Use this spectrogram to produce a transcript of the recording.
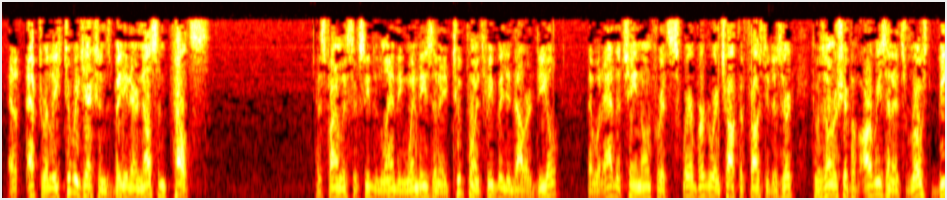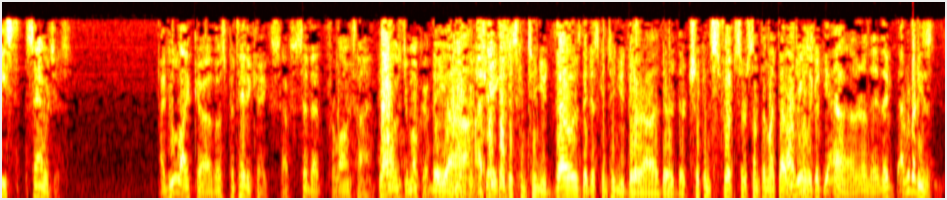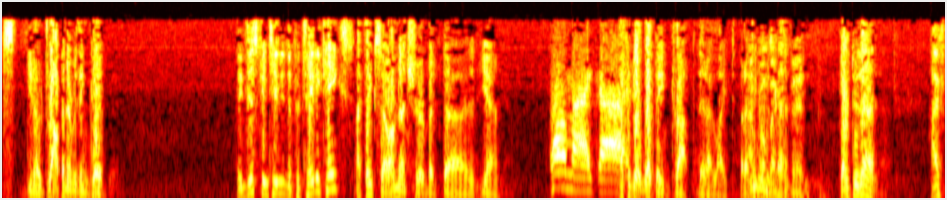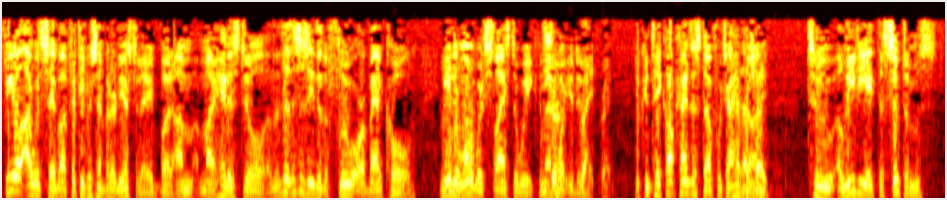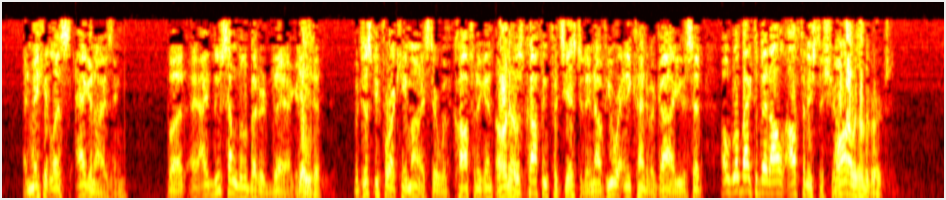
And after at least two rejections, billionaire Nelson Peltz has finally succeeded in landing Wendy's in a $2.3 billion deal that would add the chain known for its square burger and chocolate frosty dessert to his ownership of Arby's and its roast beast sandwiches. I do like uh, those potato cakes. I've said that for a long time. Well, those Jamocha, They, uh, I think they discontinued those. They discontinued their uh, their their chicken strips or something like that. Arby's? really good. Yeah, they everybody's you know dropping everything good. They discontinued the potato cakes? I think so. I'm not sure, but uh, yeah, Oh my God. I forget what they dropped that I liked, but I I'm think going it was back that. to bed. Don't do that. I feel I would say about 50% better than yesterday, but um, my head is still. This is either the flu or a bad cold, either Mhm. one of which lasts a week, no matter Sure. what you do. Right, right. You can take all kinds of stuff, which I have That's done, right. to alleviate the symptoms and make it less agonizing. But I, I do sound a little better today, I guess. Yeah, you do. But just before I came on, I started with coughing again. Oh, no. Those coughing fits yesterday. Now, if you were any kind of a guy, you'd have said, "Oh, go back to bed. I'll I'll finish the show." Oh, I was on the verge.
